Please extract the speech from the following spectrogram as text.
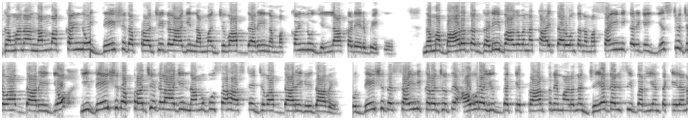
ಗಮನ, ನಮ್ಮ ಕಣ್ಣು ದೇಶದ ಪ್ರಜೆಗಳಾಗಿ, ನಮ್ಮ ಜವಾಬ್ದಾರಿ, ನಮ್ಮ ಕಣ್ಣು ಎಲ್ಲಾ ಕಡೆ ಇರಬೇಕು. ನಮ್ಮ ಭಾರತ ಗಡಿ ಭಾಗವನ್ನ ಕಾಯ್ತಾ ಇರುವಂತ ನಮ್ಮ ಸೈನಿಕರಿಗೆ ಎಷ್ಟು ಜವಾಬ್ದಾರಿ ಇದೆಯೋ ಈ ದೇಶದ ಪ್ರಜೆಗಳಾಗಿ ನಮಗೂ ಸಹ ಅಷ್ಟೇ ಜವಾಬ್ದಾರಿಗಳಿದಾವೆ. ದೇಶದ ಸೈನಿಕರ ಜೊತೆ ಅವರ ಯುದ್ಧಕ್ಕೆ ಪ್ರಾರ್ಥನೆ ಮಾಡೋಣ, ಜಯ ಗಳಿಸಿ ಬರ್ಲಿ ಅಂತ ಕೇಳೋಣ,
